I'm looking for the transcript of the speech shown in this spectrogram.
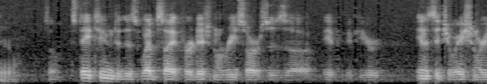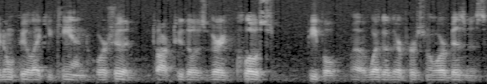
you know, So stay tuned to this website for additional resources, uh, if, if you're in a situation where you don't feel like you can or should talk to those very close people, uh, whether they're personal or business.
